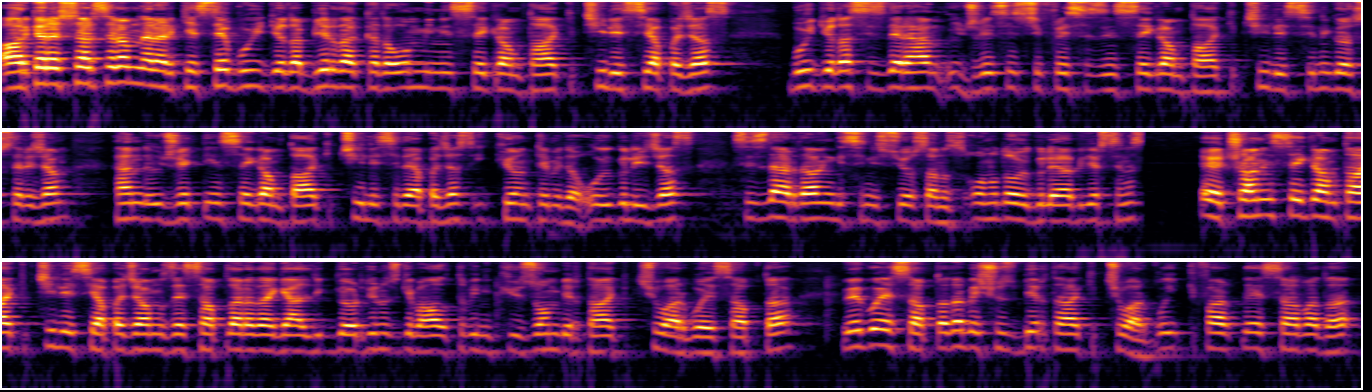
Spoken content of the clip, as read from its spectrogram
Arkadaşlar selamlar herkese. Bu videoda 1 dakikada 10.000 Instagram takipçi hilesi yapacağız. Bu videoda sizlere hem ücretsiz şifresiz Instagram takipçi hilesini göstereceğim. Hem de ücretli Instagram takipçi hilesi de yapacağız. İki yöntemi de uygulayacağız. Sizler de hangisini istiyorsanız onu da uygulayabilirsiniz. Evet şu an Instagram takipçi hilesi yapacağımız hesaplara da geldik. Gördüğünüz gibi 6211 takipçi var bu hesapta. Ve bu hesapta da 501 takipçi var. Bu iki farklı hesaba da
